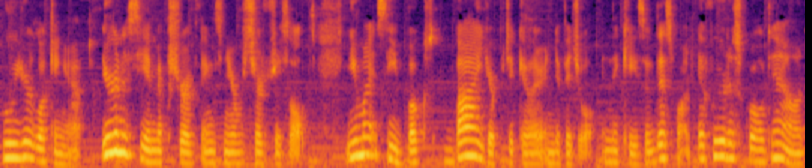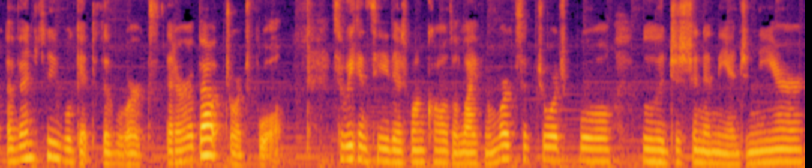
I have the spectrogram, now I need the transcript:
who you're looking at, you're going to see a mixture of things in your search results. You might see books by your particular individual, in the case of this one. If we were to scroll down, eventually we'll get to the works that are about George Boole. So we can see there's one called The Life and Works of George Boole, The Logician and the Engineer,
